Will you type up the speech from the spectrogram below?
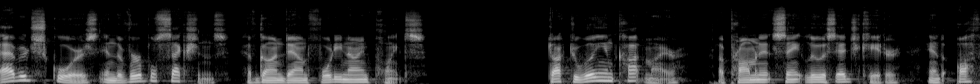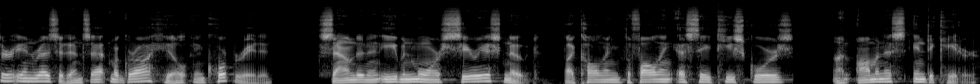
Average scores in the verbal sections have gone down 49 points. Dr. William Kottmeyer, a prominent St. Louis educator and author in residence at McGraw Hill Incorporated, sounded an even more serious note by calling the falling SAT scores an ominous indicator.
